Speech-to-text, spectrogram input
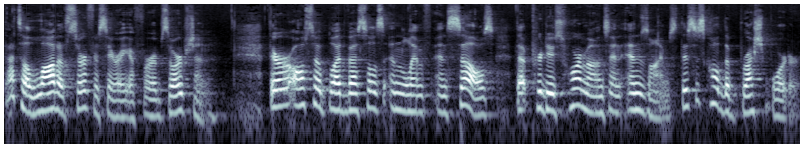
That's a lot of surface area for absorption. There are also blood vessels and lymph and cells that produce hormones and enzymes. This is called the brush border.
